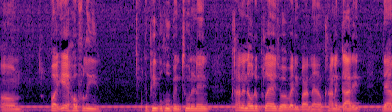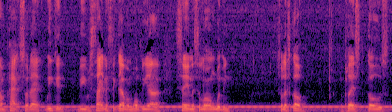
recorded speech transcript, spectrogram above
Um, but yeah, hopefully the people who've been tuning in kind of know the pledge already by now. Kind of got it down pat so that we could be reciting this together. I'm hoping y'all saying this along with me. So let's go. The place goes.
